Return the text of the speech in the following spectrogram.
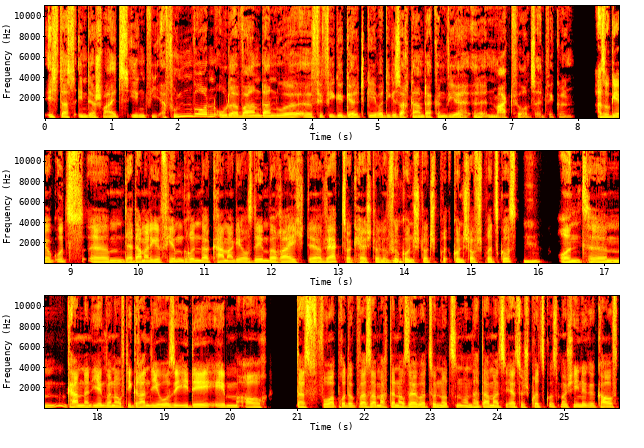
ist das in der Schweiz irgendwie erfunden worden oder waren da nur äh, pfiffige Geldgeber, die gesagt haben, da können wir äh, einen Markt für uns entwickeln? Also Georg Utz, ähm, der damalige Firmengründer, kam AG aus dem Bereich der Werkzeugherstellung für mhm. Kunststoff, Kunststoffspritzguss mhm. und ähm, kam dann irgendwann auf die grandiose Idee, eben auch das Vorprodukt, was er macht, dann auch selber zu nutzen und hat damals die erste Spritzgussmaschine gekauft.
